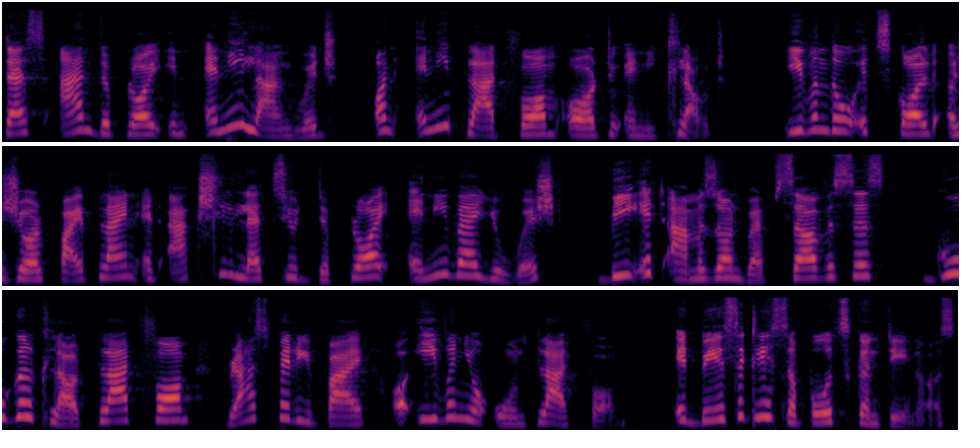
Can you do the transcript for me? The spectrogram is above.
test, and deploy in any language on any platform or to any cloud. Even though it's called Azure Pipeline, it actually lets you deploy anywhere you wish, be it Amazon Web Services, Google Cloud Platform, Raspberry Pi, or even your own platform. It basically supports containers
